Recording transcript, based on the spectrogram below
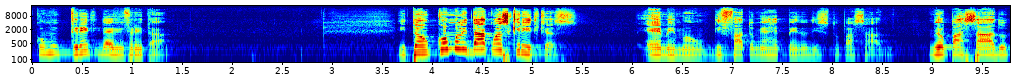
como um crente deve enfrentar. Então, como lidar com as críticas? É, meu irmão, de fato eu me arrependo disso no passado. Meu passado,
